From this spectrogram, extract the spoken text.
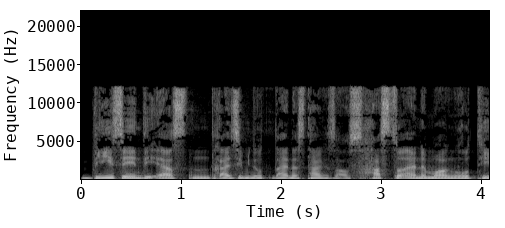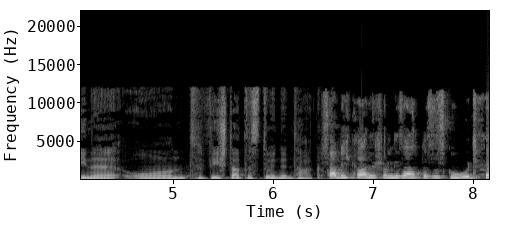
Wie sehen die ersten 30 Minuten deines Tages aus? Hast du eine Morgenroutine und wie startest du in den Tag? Das habe ich gerade schon gesagt, das ist gut.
